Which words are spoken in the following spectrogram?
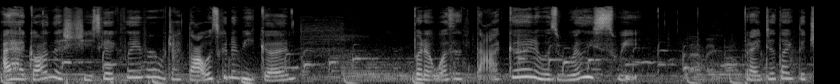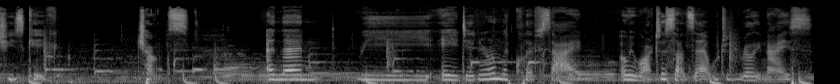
I had gotten this cheesecake flavor, which I thought was gonna be good, but it wasn't that good. It was really sweet. But I did like the cheesecake chunks. And then we ate dinner on the cliffside and we watched the sunset, which was really nice.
